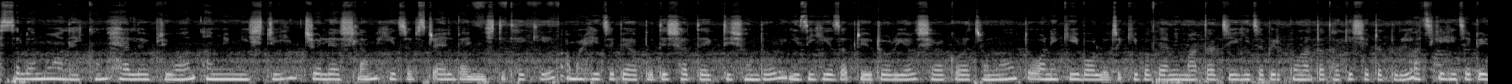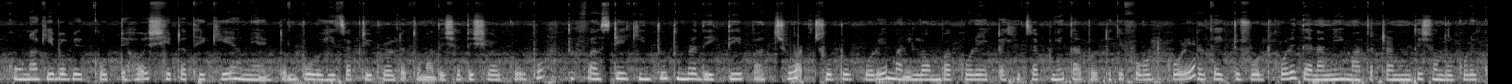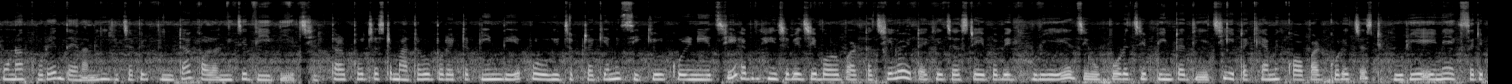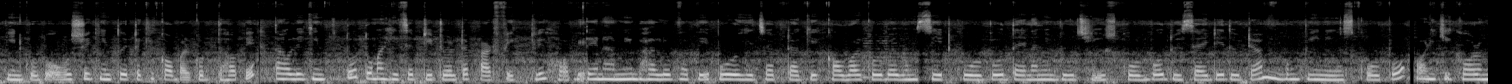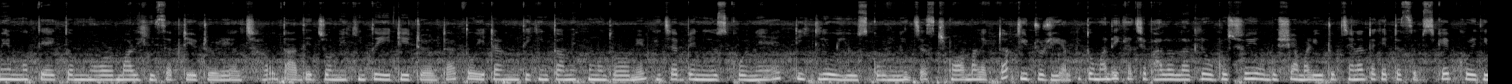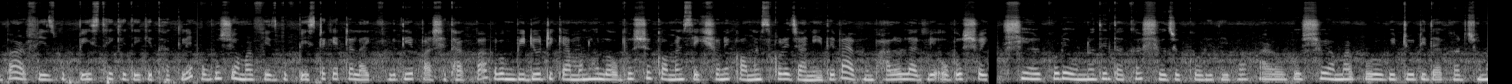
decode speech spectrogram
আসসালামু আলাইকুম। Hello everyone আমি মিষ্টি। চলে আসলাম হিজাব স্টাইল বাই মিষ্টি থেকে। আমার হিজাবে আপুদের সাথে একটি সুন্দর ইজি হিজাব টিউটোরিয়াল শেয়ার করার জন্য। তো অনেকেই বলো যে কীভাবে আমি মাথার যে হিজাবের কোনাটা থাকে সেটা তুলি। আজকে হিজাবের কোনা কীভাবে করতে হয় সেটা থেকে আমি একদম পুরো হিজাব টিউটোরিয়ালটা তোমাদের সাথে শেয়ার করব। তো ফার্স্টেই কিন্তু তোমরা দেখতেই পাচ্ছ, ছোট করে মানে লম্বা করে একটা হিজাব নিয়ে তারপর এটাকে ফোল্ড করে, হালকা একটু ফোল্ড করে দেন আমি মাথাটার মধ্যে সুন্দর করে করে দেন। আমি হিজাবের পিনটা গলার নিচে দিয়ে দিয়েছি। তারপর জাস্ট মাথার উপর একটা পিন দিয়ে পুরো হিজাবটাকে আমি সিকিউর করে নিয়েছি এবং হিজাবের যে বড় পার্টটা ছিল, এটাকে জাস্ট এইভাবে ঘুরিয়ে যে উপরে যে পিনটা দিয়েছি, এটাকে আমি কভার করে জাস্ট ঘুরিয়ে এনে এক সাইডে পিন করব। অবশ্যই কিন্তু এটাকে কভার করতে হবে। তাহলে কিন্তু তোমার হিজাব টিউটোরিয়ালটা পারফেক্টলি হবে। দেন আমি ভালোভাবে পুরো হিজাবটাকে কভার করব এবং সেট করব। দেন আমি ব্রুজ ইউজ করব দুই সাইডে দুইটা এবং পিন ইউজ করব। অনেকে গরমের মধ্যে একদম নর্মাল হিজাব টিউটোরিয়াল চাও তাদের জন্য কিন্তু এই টিউটোরিয়ালটা তো এটার মধ্যে কিন্তু আমি কোনো ধরনের হিজাব ব্যান ইউজ করিনি, টিকলিও ইউজ করিনি জাস্ট নর্মাল একটা টিউটোরিয়াল তোমাদের কাছে ভালো লাগলে অবশ্যই অবশ্যই আমার ইউটিউব চ্যানেলটাকে একটা সাবস্ক্রাইব করে দিবা আর ফেসবুক পেজ থেকে দেখে থাকলে অবশ্যই আমার ফেসবুক পেজটাকে একটা লাইক ফলো দিয়ে পাশে থাকবা। এবং ভিডিওটি কেমন হলো অবশ্যই কমেন্ট সেকশনে কমেন্টস করে জানিয়ে দেবা এবং ভালো লাগলে অবশ্যই শেয়ার করে অন্যদের দেখার সুযোগ করে দিবা। আর অবশ্যই আমার পুরো ভিডিওটি দেখার জন্য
